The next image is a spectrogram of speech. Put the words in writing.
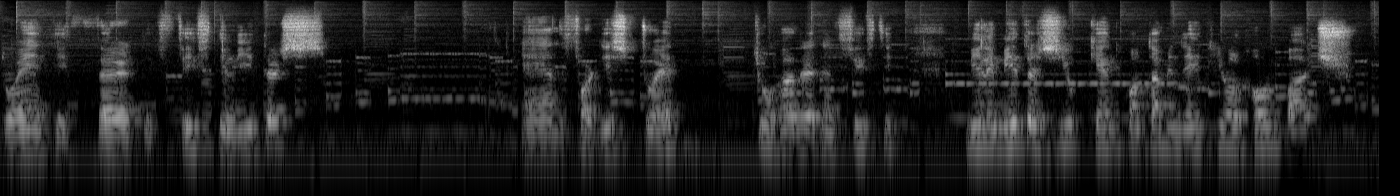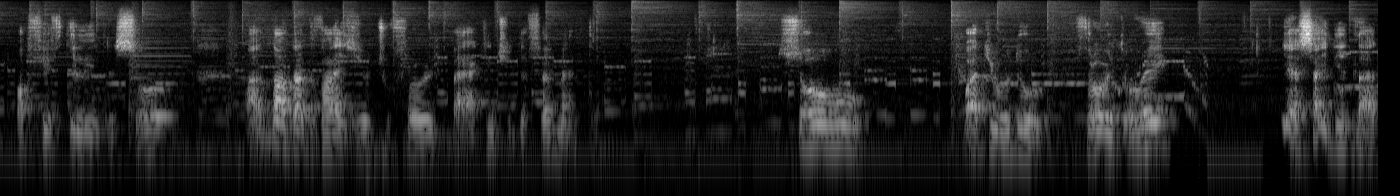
20, 30, 50 liters and for this 250 millimeters you can contaminate your whole batch of 50 liters so I'd not advise you to throw it back into the fermenter so what you do throw it away yes I did that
